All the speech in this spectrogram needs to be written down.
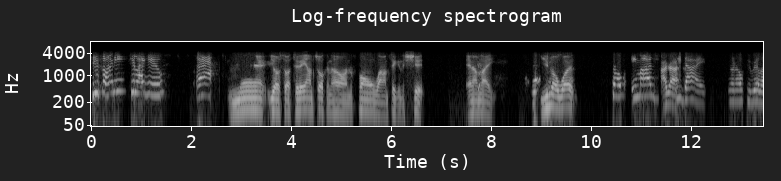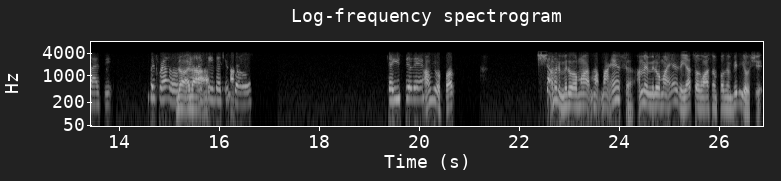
She funny. She like you. Ah. man, yo. So today I'm talking to her on the phone while I'm taking a shit, and I'm like, you know what? So, Imaj, I got he died. I don't know if you realized it. But froze. No, yeah, no, I I- see that you I- froze. Are you still there? I don't give a fuck. Shut I'm up. in the middle of my, my my answer. I'm in the middle of my answer. Y'all talking about some fucking video shit.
